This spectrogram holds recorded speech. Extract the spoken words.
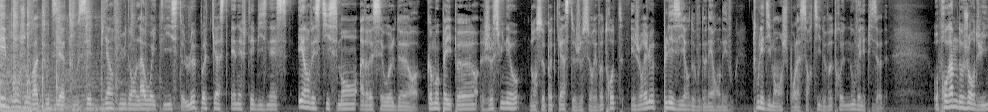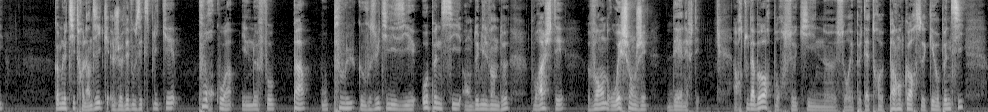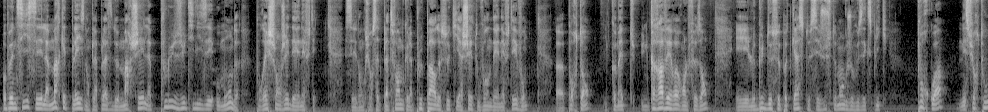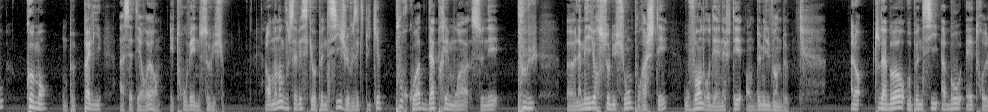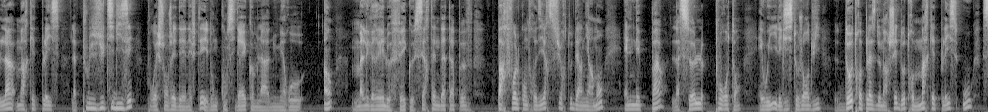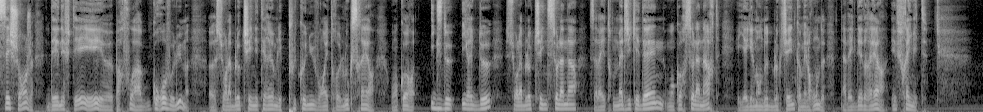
Et bonjour à toutes et à tous et bienvenue dans La Whitelist, le podcast NFT business et investissement adressé aux holders comme au paper. Je suis Néo. Dans ce podcast, je serai votre hôte et j'aurai le plaisir de vous donner rendez-vous tous les dimanches pour la sortie de votre nouvel épisode. Au programme d'aujourd'hui, comme le titre l'indique, je vais vous expliquer pourquoi il ne faut pas ou plus que vous utilisiez OpenSea en 2022 pour acheter, vendre ou échanger des NFT. Alors tout d'abord, pour ceux qui ne sauraient peut-être pas encore ce qu'est OpenSea, OpenSea c'est la marketplace, donc la place de marché la plus utilisée au monde pour échanger des NFT. C'est donc sur cette plateforme que la plupart de ceux qui achètent ou vendent des NFT vont. Euh, pourtant, ils commettent une grave erreur en le faisant, et le but de ce podcast, c'est justement que je vous explique pourquoi, mais surtout comment on peut pallier à cette erreur et trouver une solution. Alors maintenant que vous savez ce qu'est OpenSea, je vais vous expliquer pourquoi, d'après moi, ce n'est plus euh, la meilleure solution pour acheter ou vendre des NFT en 2022. Alors, tout d'abord, OpenSea a beau être la marketplace la plus utilisée pour échanger des NFT et donc considérée comme la numéro 1, malgré le fait que certaines datas peuvent parfois le contredire, surtout dernièrement, elle n'est pas la seule pour autant. Et oui, il existe aujourd'hui d'autres places de marché, d'autres marketplaces où s'échangent des NFT et euh, parfois à gros volume. Euh, sur la blockchain Ethereum, les plus connus vont être LuxRare ou encore X2, Y2. Sur la blockchain Solana, ça va être Magic Eden ou encore Solanart. Et il y a également d'autres blockchains comme Elrond avec DeadRare et Frameit.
